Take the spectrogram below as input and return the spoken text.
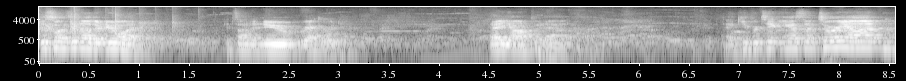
This one's another new one. It's on a new record that Jan put out. Thank you for taking us on tour, Jan.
